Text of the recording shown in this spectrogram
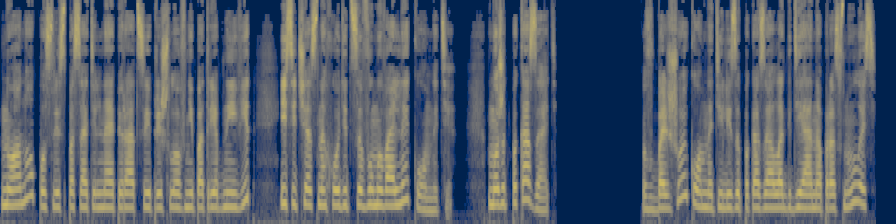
но оно после спасательной операции пришло в непотребный вид и сейчас находится в умывальной комнате. Может показать. В большой комнате Лиза показала, где она проснулась,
